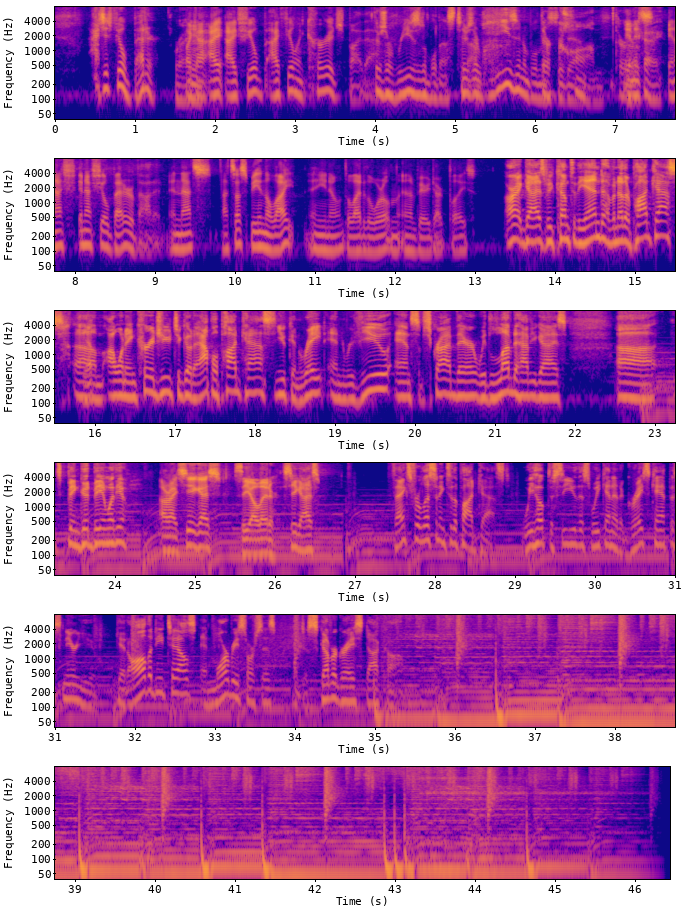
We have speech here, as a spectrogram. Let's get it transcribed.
I just feel better. Right. Like I, I I feel I feel encouraged by that There's a reasonableness to it. there's them. a reasonableness They're to them. calm. They're and okay. and I and I feel better about it. And that's that's us being the light, and you know, the light of the world in, in a very dark place. All right, guys, we've come to the end of another podcast. Um, I want to encourage you to go to Apple Podcasts. You can rate and review and subscribe there. We'd love to have you guys. Uh, it's been good being with you. All right, see you guys. See y'all later. See you guys. Thanks for listening to the podcast. We hope to see you this weekend at a Grace campus near you. Get all the details and more resources at discovergrace.com.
